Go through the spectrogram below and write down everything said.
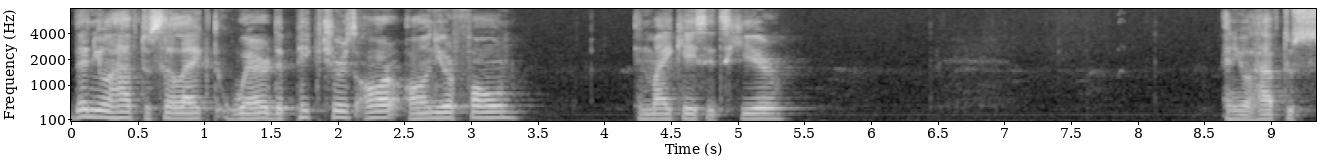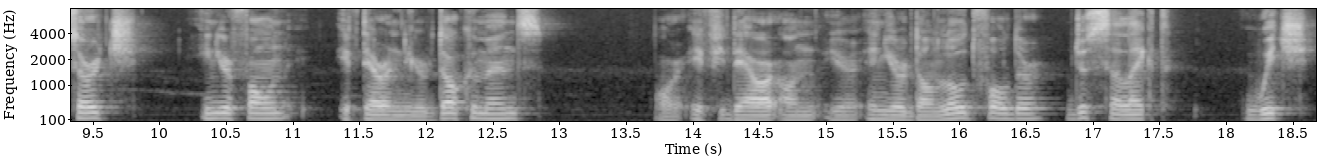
Then you'll have to select where the pictures are on your phone. In my case it's here. And you'll have to search in your phone if they're in your documents or if they are on your in your download folder. Just select which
